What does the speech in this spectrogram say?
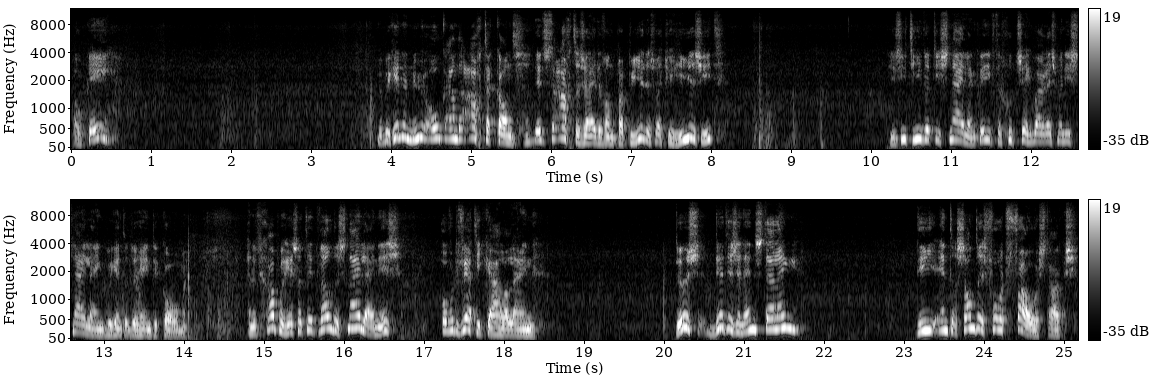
Oké. We beginnen nu ook aan de achterkant. Dit is de achterzijde van het papier. Dus wat je hier ziet. Je ziet hier dat die snijlijn, ik weet niet of dat goed zichtbaar is, maar die snijlijn begint er doorheen te komen. En het grappige is dat dit wel de snijlijn is over de verticale lijn. Dus dit is een instelling die interessant is voor het vouwen straks.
